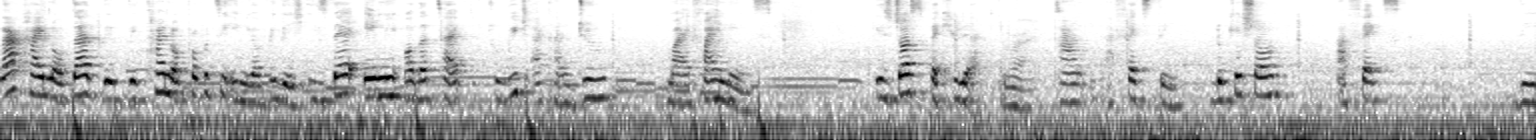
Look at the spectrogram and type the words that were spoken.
that kind of that the, the kind of property in your village. Is there any other type to which I can do my findings? It's just peculiar right and it affects the location, affects the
